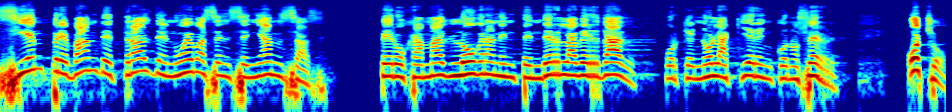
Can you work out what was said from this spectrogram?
Siempre van detrás de nuevas enseñanzas, pero jamás logran entender la verdad porque no la quieren conocer. Ocho,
